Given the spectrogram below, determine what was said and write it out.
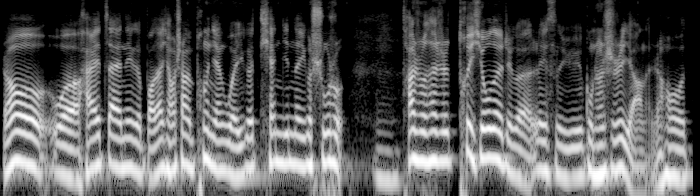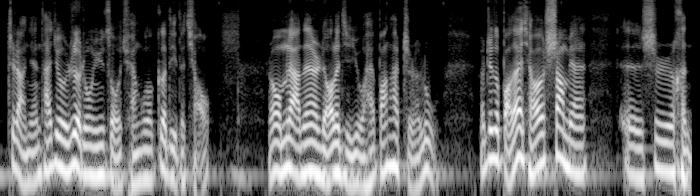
然后我还在那个宝带桥上面碰见过一个天津的一个叔叔，嗯，他说他是退休的这个类似于工程师一样的，然后这两年他就热衷于走全国各地的桥，然后我们俩在那儿聊了几句，我还帮他指了路。而这个宝带桥上面，呃，是很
